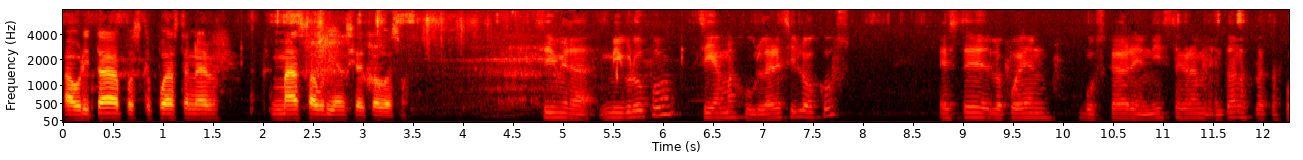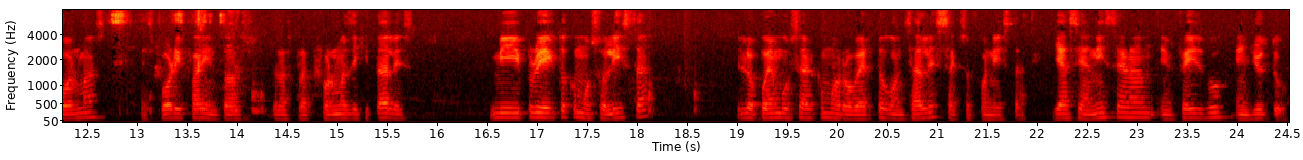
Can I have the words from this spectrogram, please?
ahorita pues que puedas tener más audiencia y todo eso? Sí, mira, mi grupo se llama Juglares y Locos. Este lo pueden buscar en Instagram, en todas las plataformas, Spotify, en todas las plataformas digitales. Mi proyecto como solista lo pueden buscar como Roberto González, saxofonista, ya sea en Instagram, en Facebook, en YouTube.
